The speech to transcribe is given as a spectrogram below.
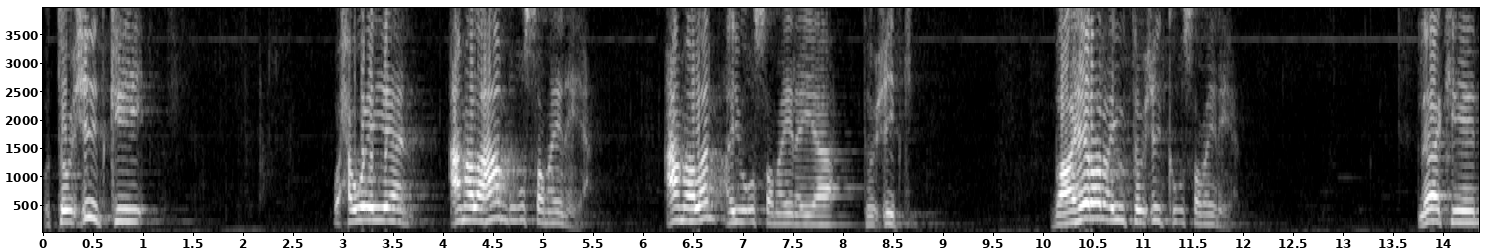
Oo tawxiidkii waxa weeyaan camal ahaan buu u samaynaya camalan ayuu u samaynayaa tawxiidkii. Daahiran ayuu tawxiidka u samaynaya laakiin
